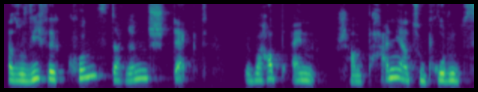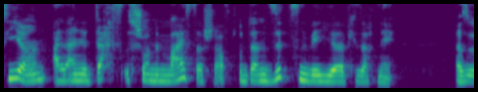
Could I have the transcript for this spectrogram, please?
Also wie viel Kunst darin steckt, überhaupt ein Champagner zu produzieren. Alleine das ist schon eine Meisterschaft. Und dann sitzen wir hier, habe ich gesagt, nee. Also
